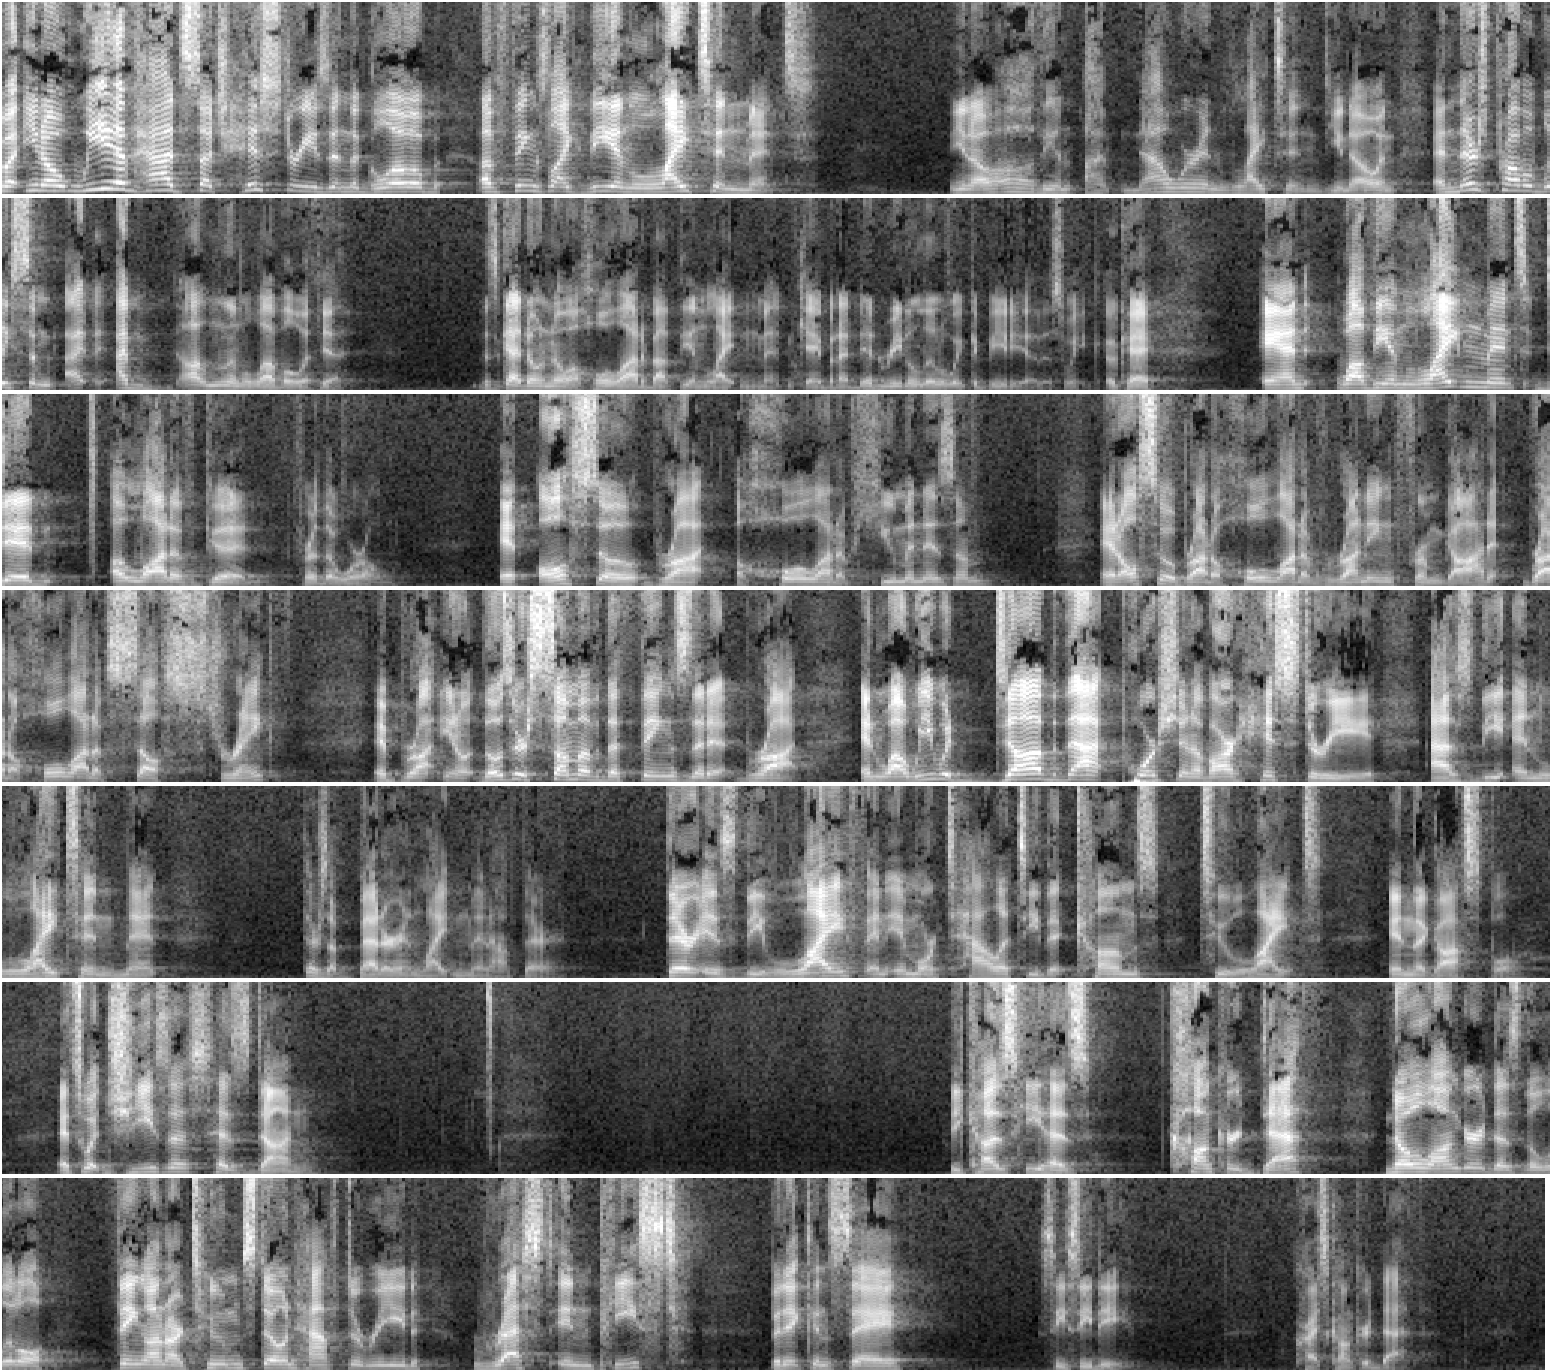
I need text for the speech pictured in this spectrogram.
But, you know, we have had such histories in the globe of things like the Enlightenment. You know, oh, the uh, now we're enlightened, you know, and, and there's probably some, I, I'm, I'm going to level with you. This guy don't know a whole lot about the Enlightenment, okay, but I did read a little Wikipedia this week, okay? And while the Enlightenment did a lot of good for the world, it also brought a whole lot of humanism. It also brought a whole lot of running from God. It brought a whole lot of self strength. It brought, you know, those are some of the things that it brought. And while we would dub that portion of our history as the Enlightenment, there's a better enlightenment out there. There is the life and immortality that comes to light in the gospel. It's what Jesus has done. Because he has conquered death, no longer does the little thing on our tombstone have to read, rest in peace, but it can say, CCD. Christ conquered death.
